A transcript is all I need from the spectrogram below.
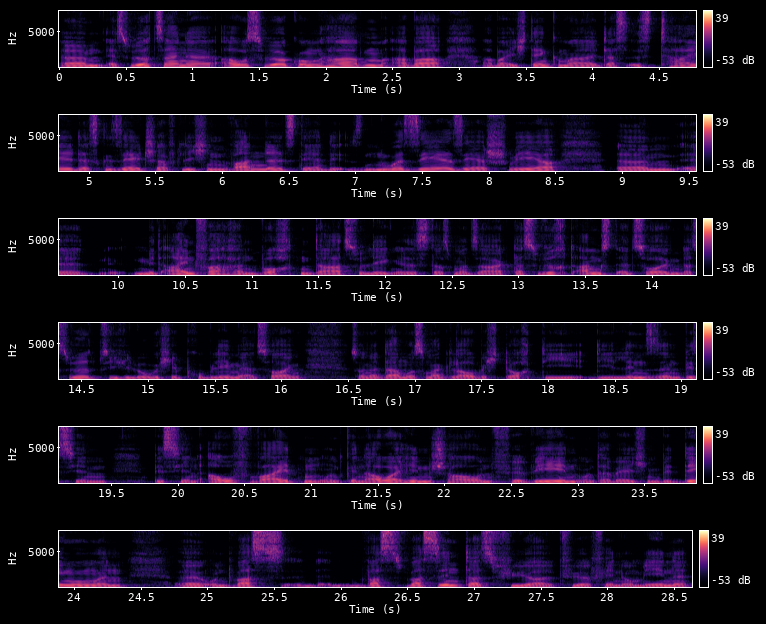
Ähm, es wird seine Auswirkungen haben, aber, aber ich denke mal, das ist Teil des gesellschaftlichen Wandels, der nur sehr, sehr schwer ähm, äh, mit einfachen Worten darzulegen ist, dass man sagt, das wird Angst erzeugen, das wird psychologische Probleme erzeugen, sondern da muss man, glaube ich, doch die, die Linse ein bisschen, bisschen aufweiten und genauer hinschauen, für wen, unter welchen Bedingungen äh, und was, was, was sind das für, für Phänomene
